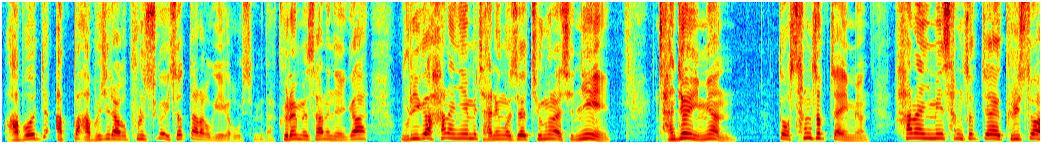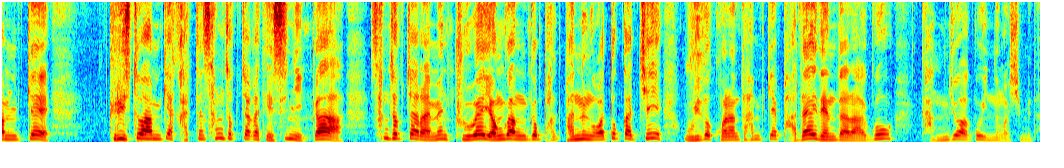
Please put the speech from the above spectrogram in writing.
아버지, 아빠, 아버지라고 부를 수가 있었다라고 얘기하고 있습니다. 그러면서 하는 얘기가 우리가 하나님의 자녀인 것을 증언하시니 자녀이면 또 상속자이면 하나님의 상속자의 그리스도와 함께 그리스도와 함께 같은 상속자가 됐으니까 상속자라면 그 외 영광 받는 것과 똑같이 우리도 고난도 함께 받아야 된다라고 강조하고 있는 것입니다.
